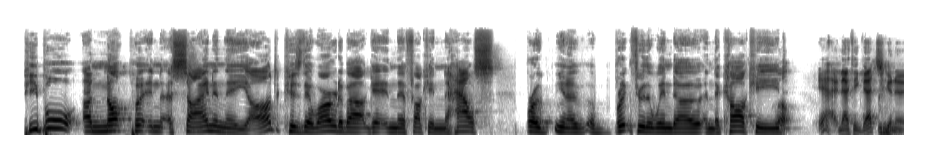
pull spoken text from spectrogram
people are not putting a sign in their yard because they're worried about getting their fucking house broke, you know, a brick through the window and the car keyed. Well, yeah, and I think that's gonna,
